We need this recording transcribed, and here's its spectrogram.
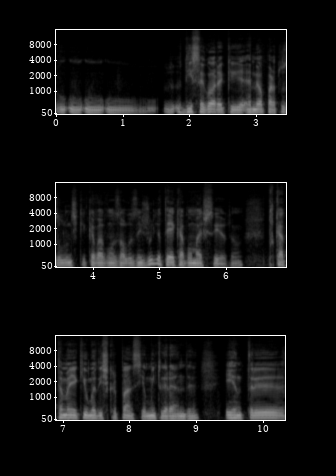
o, o, o, disse agora que a maior parte dos alunos que acabavam as aulas em julho até acabam mais cedo, porque há também aqui uma discrepância muito grande entre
